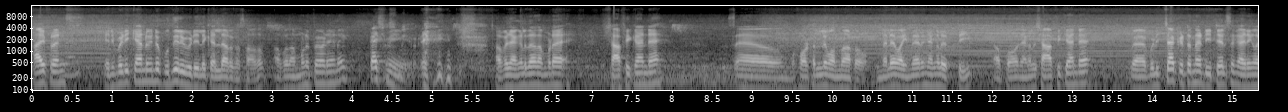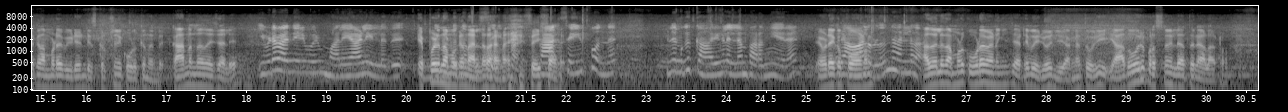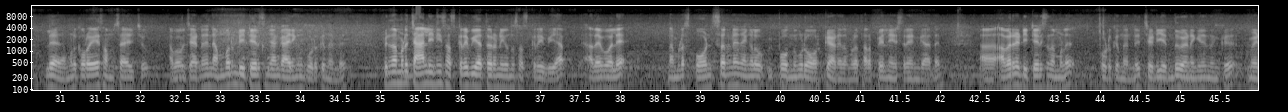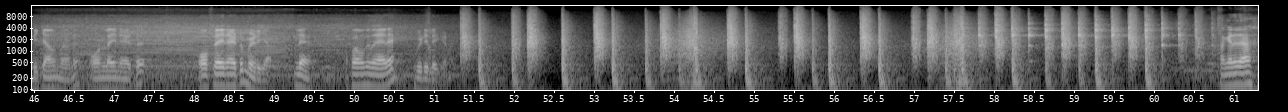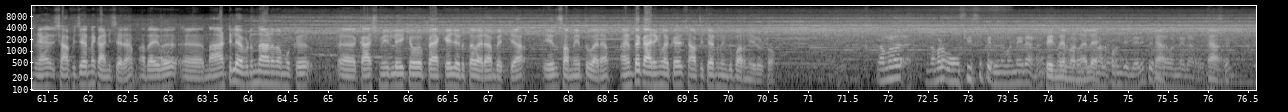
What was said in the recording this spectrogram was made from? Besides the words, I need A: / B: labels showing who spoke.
A: Hi friends. എനിപടിക്കാണ്ടുവിന്റെ ക്യാൻഡുവിന്റെ പുതിയൊരു വീഡിയോയിലേക്ക് എല്ലാവർക്കും സ്വാഗതം. അപ്പോൾ നമ്മളിപ്പോൾ എവിടെയാണ്? കാശ്മീർ. അപ്പോൾ ഞങ്ങളിതാ നമ്മുടെ ഷാഫിഖാന്റെ ഹോട്ടലിൽ വന്നാട്ടോ ഇന്നലെ വൈകുന്നേരം ഞങ്ങൾ എത്തി. അപ്പോൾ ഞങ്ങൾ ഷാഫിഖാന്റെ വിളിച്ചാൽ കിട്ടുന്ന ഡീറ്റെയിൽസും കാര്യങ്ങളൊക്കെ നമ്മുടെ വീഡിയോ ഡിസ്ക്രിപ്ഷനിൽ കൊടുക്കുന്നുണ്ട്. കാരണം എന്താണെന്ന് വെച്ചാൽ
B: ഇവിടെ വന്നു ഒരു മലയാളി ഉള്ളത്
A: എപ്പോഴും നമുക്ക് നല്ലതാണ്. സേഫ് ആണ്.
B: സേഫ് ഒന്ന് പിന്നെ നമുക്ക് കാര്യങ്ങളെല്ലാം പറഞ്ഞു തരാൻ
A: എവിടെയൊക്കെ പോകണം അതുപോലെ നമ്മൾ കൂടെ വേണമെങ്കിൽ ചേട്ടൻ വരികയും ചെയ്യും. അങ്ങനത്തെ ഒരു യാതൊരു പ്രശ്നമില്ലാത്ത ഒരാളാട്ടോ. അല്ലേ? നമ്മൾ കുറേ സംസാരിച്ചു. അപ്പോൾ ചേട്ടന്റെ നമ്പറും ഡീറ്റെയിൽസും ഞാൻ കാര്യങ്ങൾ കൊടുക്കുന്നുണ്ട്. പിന്നെ നമ്മുടെ ചാനൽ ഇനി സബ്സ്ക്രൈബ് ചെയ്യാത്തവരുണ്ടെങ്കിൽ ഒന്ന് സബ്സ്ക്രൈബ് ചെയ്യാം അതേപോലെ നമ്മുടെ സ്പോൺസറിനെ ഞങ്ങൾ ഇപ്പോൾ ഒന്നും കൂടി ഓർക്കുകയാണ്. നമ്മുടെ തറപ്പേൽ നേഴ്സറി ആൻഡ് ഗാർഡൻ. അവരുടെ ഡീറ്റെയിൽസ് നമ്മൾ കൊടുക്കുന്നുണ്ട്. ചെടി എന്ത് വേണമെങ്കിലും നിങ്ങൾക്ക് മേടിക്കാവുന്നതാണ്. ഓൺലൈനായിട്ട് ഓഫ്ലൈനായിട്ടും മേടിക്കാം. അല്ലേ? അപ്പോൾ നമുക്ക് നേരെ വീഡിയോയിലേക്കാണ് അങ്ങനെ ഞാൻ ഷാഫിച്ചേറിനെ കാണിച്ചു തരാം. അതായത് നാട്ടിൽ എവിടെ നിന്നാണ് നമുക്ക് കാശ്മീരിലേക്ക് പാക്കേജ് എടുത്ത് വരാൻ പറ്റുക? ഏത് സമയത്ത് വരാം? അങ്ങനത്തെ കാര്യങ്ങളൊക്കെ ഷാഫിച്ചേട്ടൻ നിങ്ങൾക്ക് പറഞ്ഞു തരും കേട്ടോ.
C: നമ്മൾ നമ്മുടെ ഓഫീസ് പെരുന്തൽമണ്ണയിലാണ്.
A: പെരുന്തൽമണ്ണ അല്ലേ?
C: മലപ്പുറം ജില്ലയിൽ പെരുന്തൽമണ്ണയിലാണ്
A: ആ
